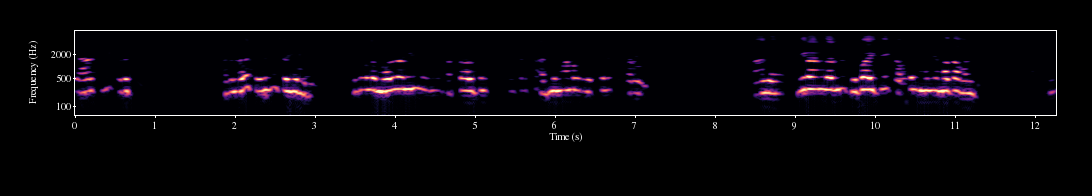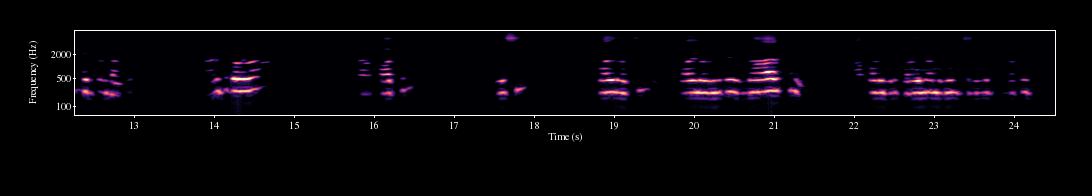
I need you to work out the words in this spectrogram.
யாருக்குமே கிடைக்குது அதனால தொழிலும் செய்ய முடியும் உங்களோட முதலாளிகள் எங்க மற்ற ஆட்களுக்கு எங்களுக்கு அதிகமான ஒரு ஒத்துழைப்பு தரையும் நாங்க ஈரான்ல இருந்து துபாய்க்கு கப்பல் மூலியமா தான் வந்தோம். எடுத்து வந்தாங்க. அதுக்கு பிறகுதான் பார்த்து பேசி துபாயில வச்சு துபாயில வந்துட்டு எல்லாருக்கும் சாப்பாடு ஒரு குறை இல்லாம ரூம் செலவு எல்லாத்தையும் பார்த்து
